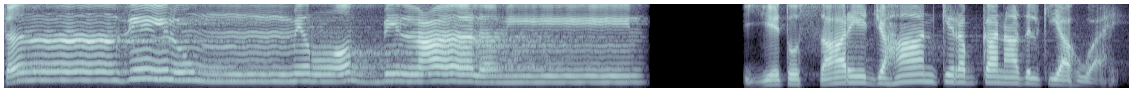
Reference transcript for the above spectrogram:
تنزیل من رب العالمین یہ تو سارے جہان کے رب کا نازل کیا ہوا ہے۔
